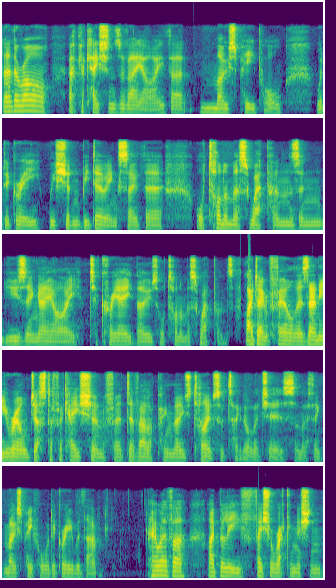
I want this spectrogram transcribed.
Now, there are applications of AI that most people would agree we shouldn't be doing. So, the autonomous weapons and using AI to create those autonomous weapons. I don't feel there's any real justification for developing those types of technologies, and I think most people would agree with that. However, I believe facial recognition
